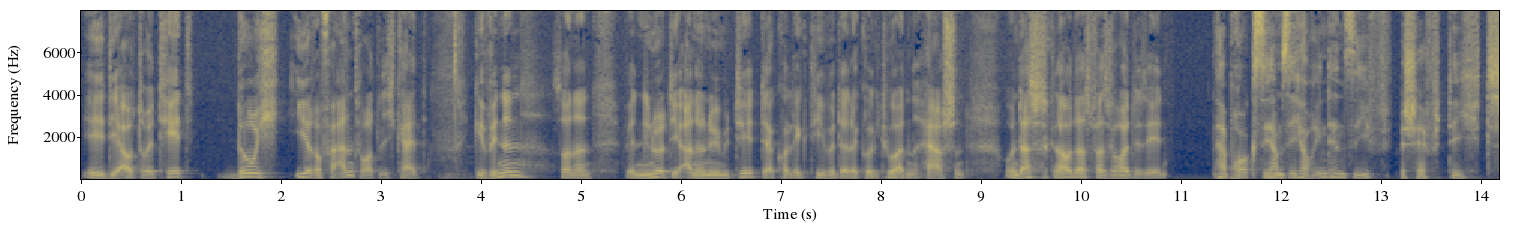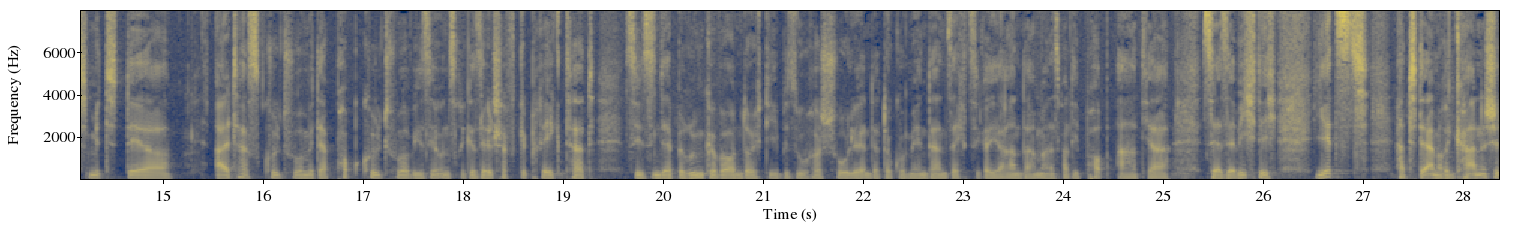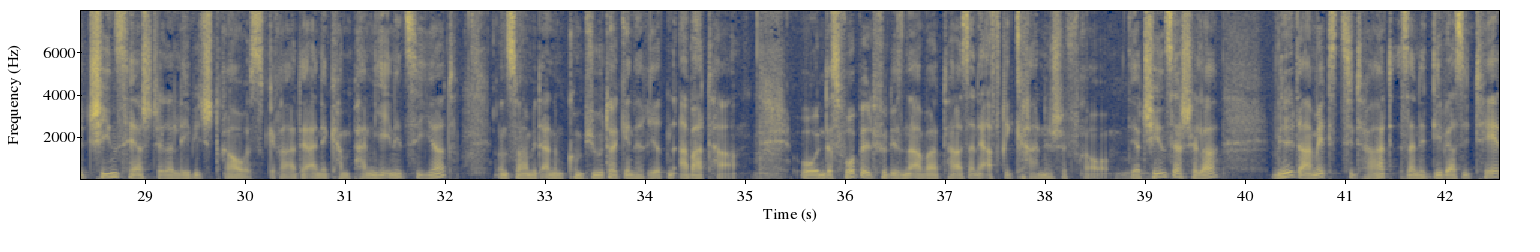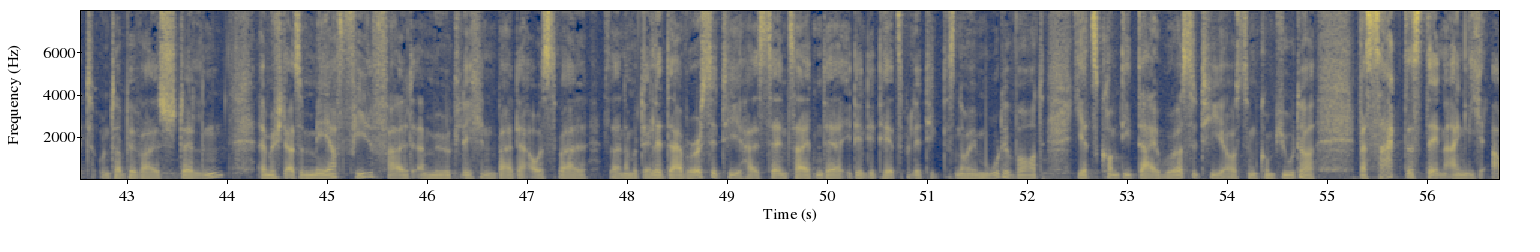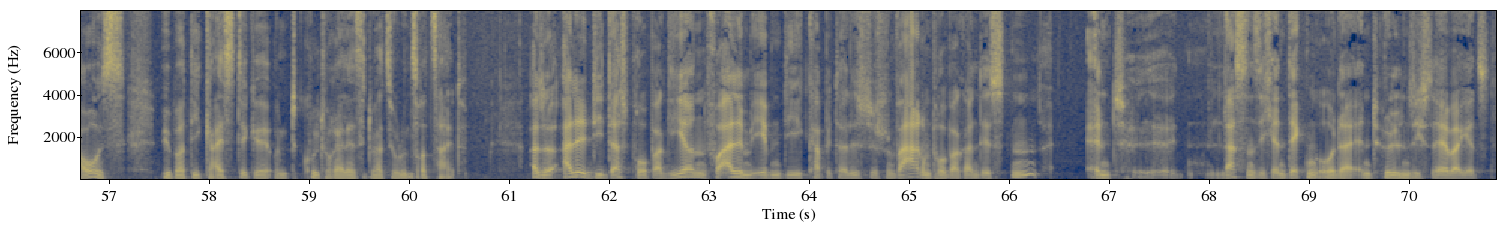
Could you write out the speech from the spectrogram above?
äh, die Autorität durch ihre Verantwortlichkeit gewinnen, sondern wenn nur die Anonymität der Kollektive, der, der Kulturen herrschen. Und das ist genau das, was wir heute sehen. Herr Brock, Sie haben sich auch intensiv beschäftigt mit der Alltagskultur, mit der Popkultur, wie sie unsere Gesellschaft geprägt hat. Sie sind ja berühmt geworden durch die Besucherschule in der Dokumente in den 60er Jahren. Damals war die Pop-Art ja sehr, sehr wichtig. Jetzt hat der amerikanische Jeans-Hersteller Levi Strauss gerade eine Kampagne initiiert, und zwar mit einem computergenerierten Avatar. Und das Vorbild für diesen Avatar ist eine afrikanische Frau. Der Jeans-Hersteller will damit, Zitat, seine Diversität unter Beweis stellen. Er möchte also mehr Vielfalt ermöglichen bei der Auswahl seiner Modelle. Diversity heißt ja in Zeiten der Identitätspolitik das neue Modewort. Jetzt kommt die Diversity aus dem Computer. Was sagt das denn eigentlich aus über die geistige und kulturelle Situation unserer Zeit? Also alle, die das propagieren, vor allem eben die kapitalistischen Warenpropagandisten, ent, lassen sich entdecken oder enthüllen sich selber jetzt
